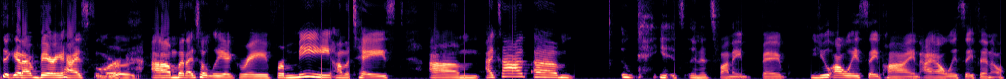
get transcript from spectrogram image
to get a very high score. Right. Um, but I totally agree. For me, on the taste, um, I got um, it's and it's funny, babe. You always say pine. I always say fennel.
